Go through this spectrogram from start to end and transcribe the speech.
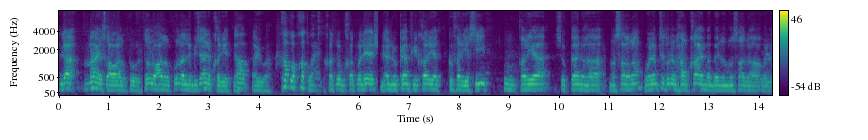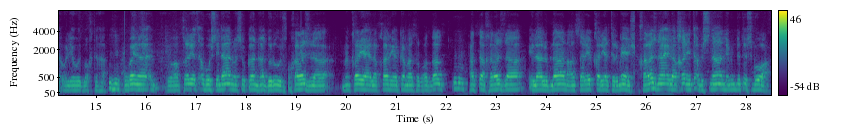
لا ما يطلعوا على طول طلعوا على القرى اللي بجانب قريتنا آه. أيوة خطوة بخطوة يعني خطوة بخطوة ليش؟ لأنه كان في قرية كفر يسيف. قرية سكانها نصارى ولم تكن الحرب قائمة بين النصارى وال- واليهود وقتها. وبين وقرية أبو سنان وسكانها دروز وخرجنا من قرية إلى قرية كما تفضلت. حتى خرجنا إلى لبنان عن طريق قرية رميش خرجنا إلى قرية أبو سنان لمدة أسبوع.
